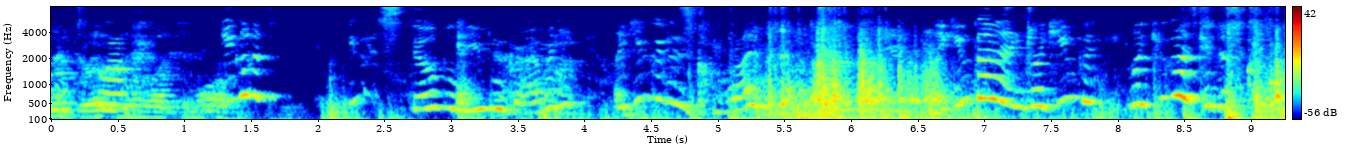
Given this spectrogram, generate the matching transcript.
You guys, you guys still believe in gravity? Like you could just climb. Like you guys, like you could, guys can just climb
